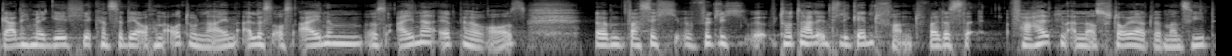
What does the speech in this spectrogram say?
gar nicht mehr geht, hier kannst du dir auch ein Auto leihen, alles aus einem, aus einer App heraus, ähm, was ich wirklich äh, total intelligent fand, weil das Verhalten anders steuert, wenn man sieht,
